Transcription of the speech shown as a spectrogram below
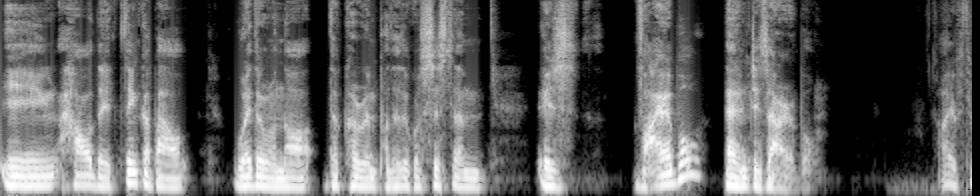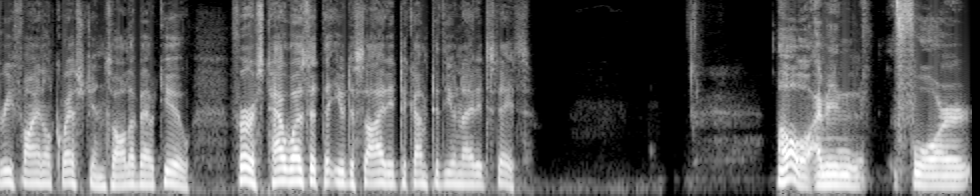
in how they think about whether or not the current political system is viable and desirable. I have three final questions all about you. First, how was it that you decided to come to the United States? Oh, I mean, for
